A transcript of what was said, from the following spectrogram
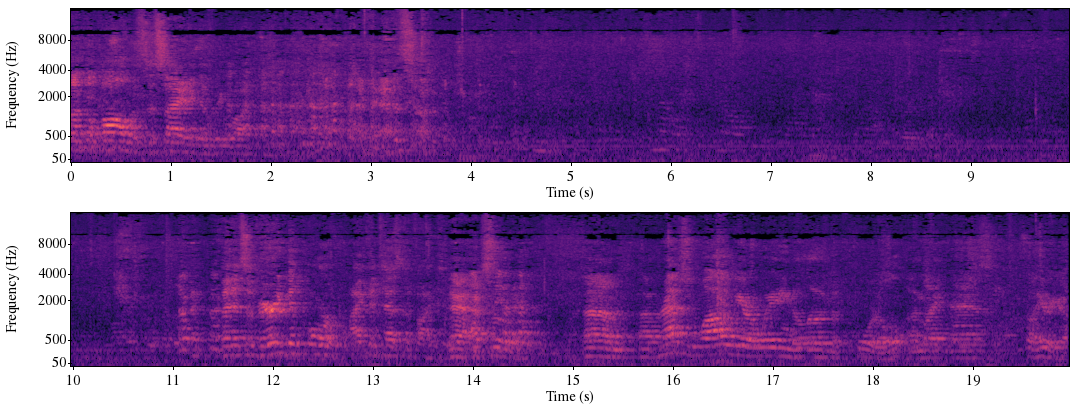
Uncle Paul is deciding as we watch. But it's a very good portal, I can testify to. Yeah, absolutely. Um, uh, perhaps while we are waiting to load the portal, I might ask. Oh, here we go.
